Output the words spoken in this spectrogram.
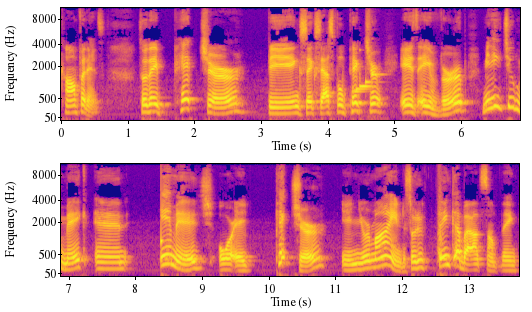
confidence. So, they picture being successful. Picture is a verb meaning to make an image or a picture in your mind. So, to think about something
